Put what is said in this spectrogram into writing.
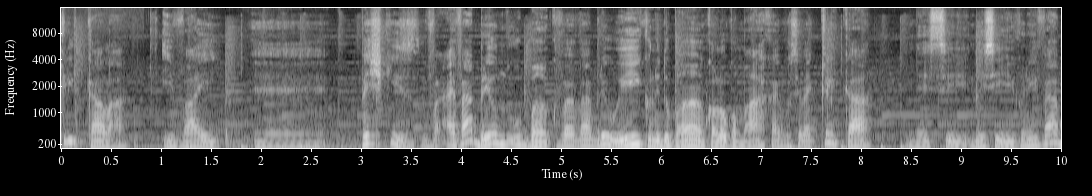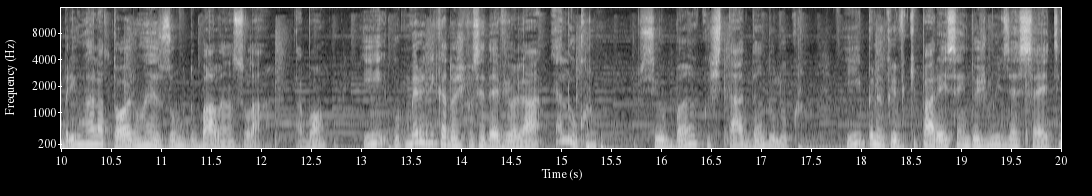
clicar lá e vai é, pesquisar, vai, vai, abrir o, o banco, vai, vai, abrir o ícone do banco, a logomarca, aí você vai clicar nesse, nesse ícone e vai abrir um relatório, um resumo do balanço lá, tá bom? E o primeiro indicador que você deve olhar é lucro, se o banco está dando lucro. E pelo incrível que pareça, em 2017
